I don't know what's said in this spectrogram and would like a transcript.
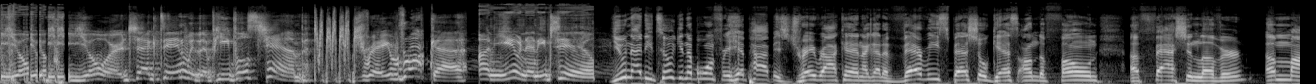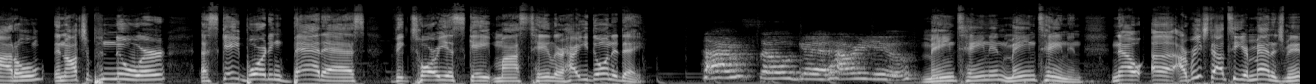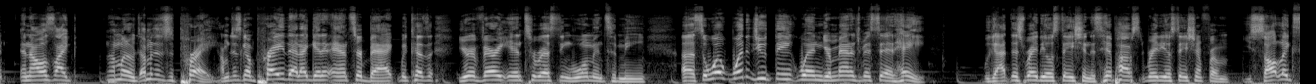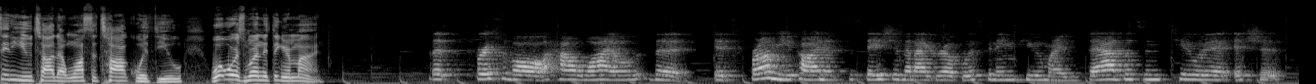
You're, you're checked in with the people's champ, Dre Rocca, on U92. U92, your number one for hip hop is Dre Rocca, and I got a very special guest on the phone a fashion lover, a model, an entrepreneur, a skateboarding badass, Victoria Skate Moss Taylor. How you doing today? I'm so good. How are you? Maintaining, maintaining. Now, uh, I reached out to your management and I was like, I'm gonna, I'm gonna just pray. I'm just gonna pray that I get an answer back because you're a very interesting woman to me. Uh, so, what, what did you think when your management said, "Hey, we got this radio station, this hip hop radio station from Salt Lake City, Utah, that wants to talk with you"? What was running through your mind? That first of all, how wild that it's from Utah and it's the station that I grew up listening to. My dad listens to it. It's just,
